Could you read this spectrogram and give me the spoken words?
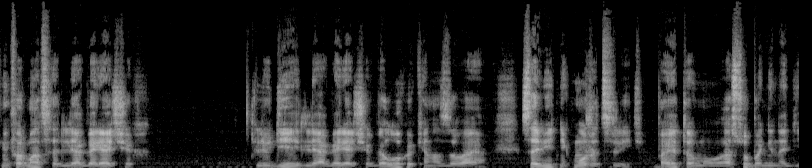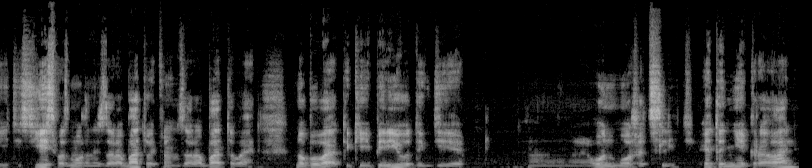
информация для горячих людей для горячих голов, как я называю, советник может слить. Поэтому особо не надейтесь. Есть возможность зарабатывать, он зарабатывает. Но бывают такие периоды, где э, он может слить. Это не Грааль,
